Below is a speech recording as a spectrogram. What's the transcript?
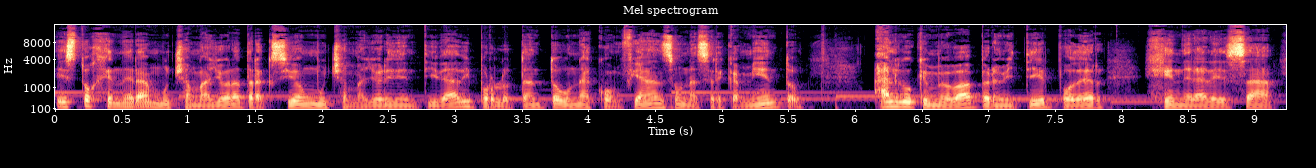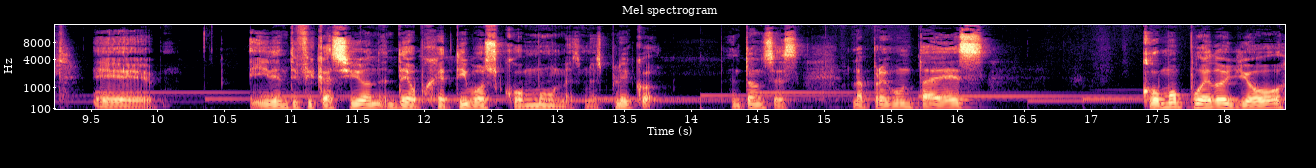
esto genera mucha mayor atracción, mucha mayor identidad y por lo tanto una confianza, un acercamiento, algo que me va a permitir poder generar esa eh, identificación de objetivos comunes. ¿Me explico? Entonces, la pregunta es, ¿cómo puedo yo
